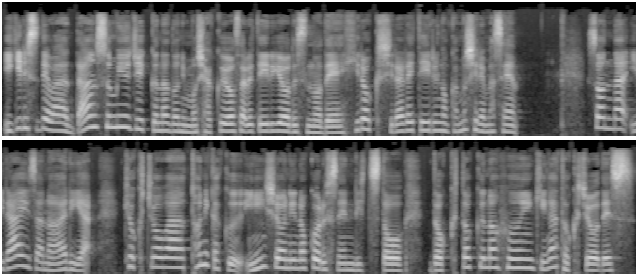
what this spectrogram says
イギリスではダンスミュージックなどにも借用されているようですので、広く知られているのかもしれません。そんなイライザのアリア、曲調はとにかく印象に残る旋律と独特の雰囲気が特徴です。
